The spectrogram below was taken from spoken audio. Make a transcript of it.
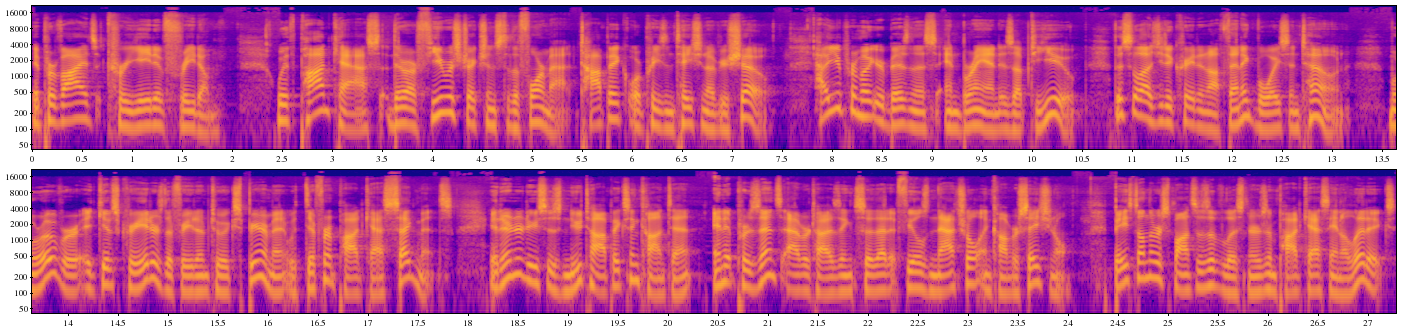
it provides creative freedom. With podcasts, there are few restrictions to the format, topic, or presentation of your show. How you promote your business and brand is up to you. This allows you to create an authentic voice and tone. Moreover, it gives creators the freedom to experiment with different podcast segments. It introduces new topics and content, and it presents advertising so that it feels natural and conversational. Based on the responses of listeners and podcast analytics,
